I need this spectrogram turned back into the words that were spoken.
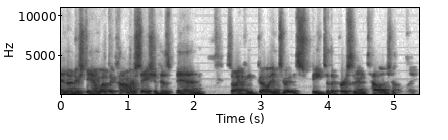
and understand what the conversation has been so I can go into it and speak to the person intelligently.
